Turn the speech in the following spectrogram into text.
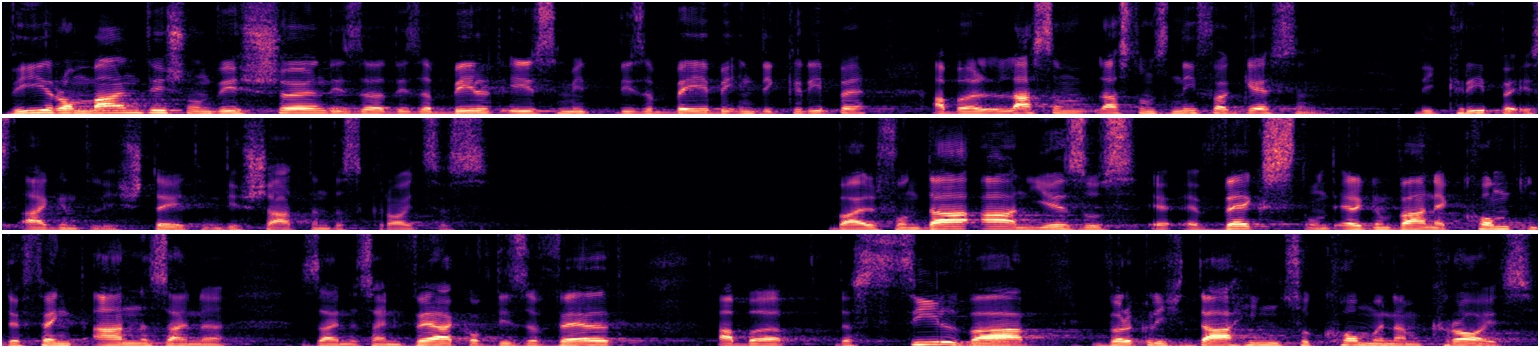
Wie romantisch und wie schön dieser, dieser Bild ist mit diesem Baby in die Krippe, aber lasst, lasst uns nie vergessen, die Krippe ist eigentlich, steht in die Schatten des Kreuzes. Weil von da an Jesus, er, er wächst und irgendwann er kommt und er fängt an seine, seine, sein Werk auf dieser Welt. Aber das Ziel war, wirklich dahin zu kommen am Kreuz.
